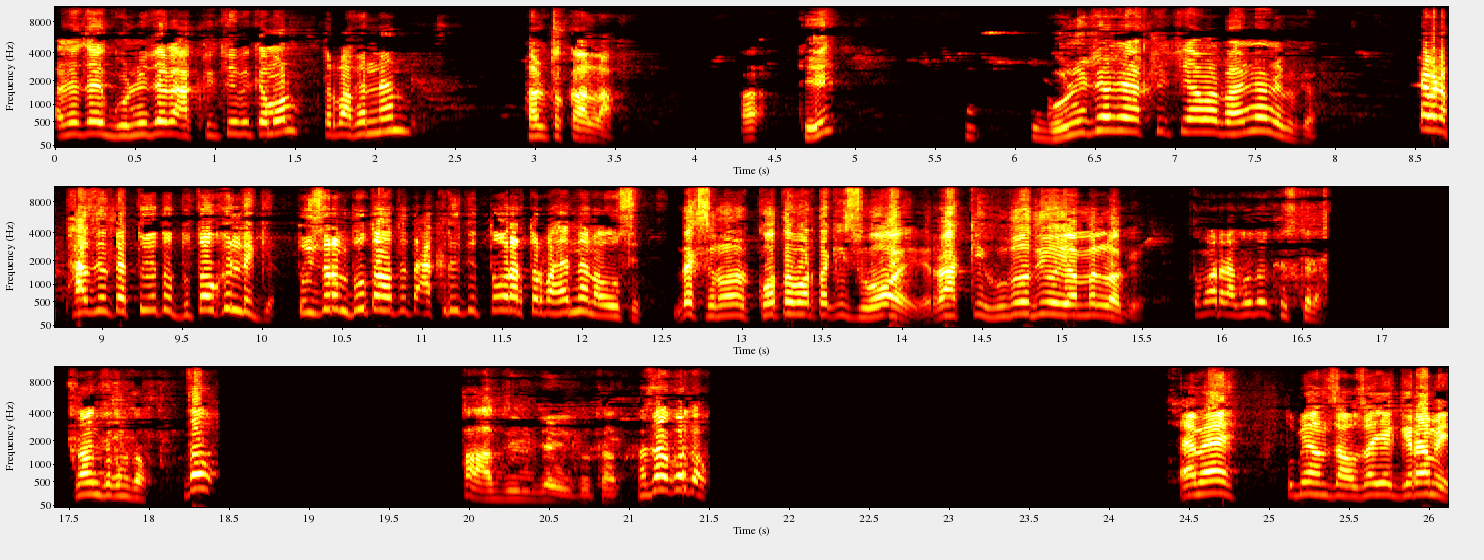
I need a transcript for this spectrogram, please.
আচ্ছা তাই ঘূর্ণিঝড় আকৃতি হবে কেমন? তোর বাপের নাম? তাহলে তো কালা। কি? ঘূর্ণিঝড়ের আকৃতি আমার ভাই না নেবে? এবার তুই তো গিয়া। তুই হতে আকৃতি তোর আর তোর না উচিত। দেখছেন কথাবার্তা কিছু হয় রাগ কি হুদো দিও আমার লগে? তোমার রাগু খেস করে যাও। যাও। ফাজিল জানি তো তার হ্যাঁ, করে দাও। এমএ তুমি আন যাও যাই গ্রামে।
